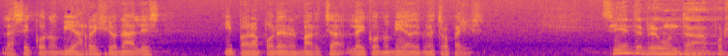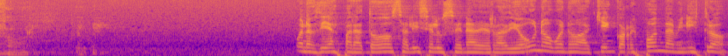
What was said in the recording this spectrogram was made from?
las economías regionales y para poner en marcha la economía de nuestro país. Siguiente pregunta, por favor. Buenos días para todos. Alicia Lucena de Radio 1. Bueno, a quien corresponda, ministro,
